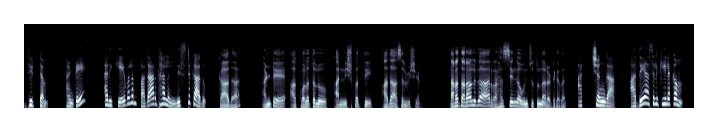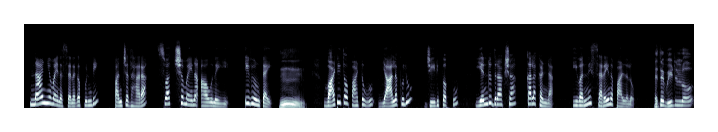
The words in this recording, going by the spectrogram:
దిట్టం అంటే అది కేవలం పదార్థాల లిస్ట్ కాదు. కాదా? అంటే ఆ కొలతలు ఆ నిష్పత్తి అదా అసలు విషయం. తరతరాలుగా రహస్యంగా ఉంచుతున్నారట కదా? అచ్చంగా. అదే అసలు కీలకం. నాణ్యమైన శనగపుండి పంచదార స్వచ్ఛమైన ఆవు నెయ్యి. ఇవి ఉంటాయి. వాటితో పాటు యాలకులు జీడిపప్పు ఎండు ద్రాక్ష కలకండ ఇవన్నీ సరైన పాళ్ళలో. అయితే వీటిల్లో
